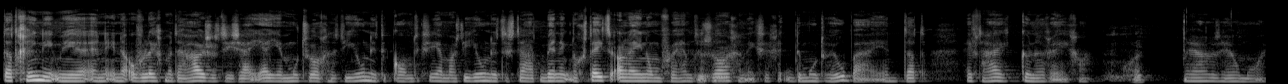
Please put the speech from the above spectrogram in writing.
dat ging niet meer. En in de overleg met de huisarts, die zei... ja, je moet zorgen dat die unit er komt. Ik zei, ja, maar als die unit er staat... ben ik nog steeds alleen om voor hem te zorgen. Ik zeg, er moet hulp bij. En dat heeft hij kunnen regelen. Mooi. Ja, dat is heel mooi.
